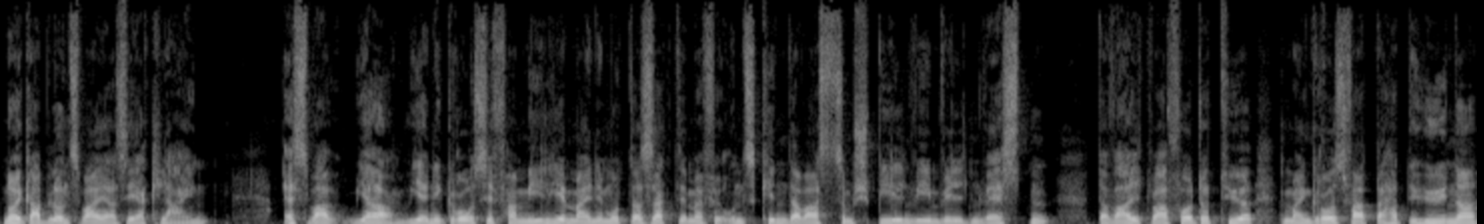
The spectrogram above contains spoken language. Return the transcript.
Neugablons war ja sehr klein es war ja wie eine große Familie. Meine Mutter sagte immer, für uns Kinder war es zum Spielen wie im Wilden Westen. Der Wald war vor der Tür. Mein Großvater hatte Hühner,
